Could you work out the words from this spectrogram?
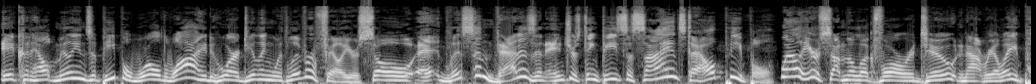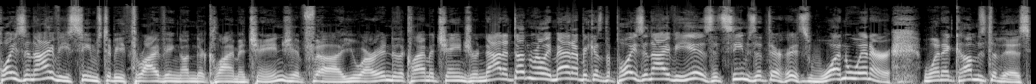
it could help millions of people worldwide who are dealing with liver failure. So, uh, listen, that is an interesting piece of science to help people. Well, here's something to look forward to. Not really. Poison ivy seems to be thriving under climate change. If uh, you are into the climate change or not, it doesn't really matter because the poison ivy is. It seems that there is one winner when it comes to this.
